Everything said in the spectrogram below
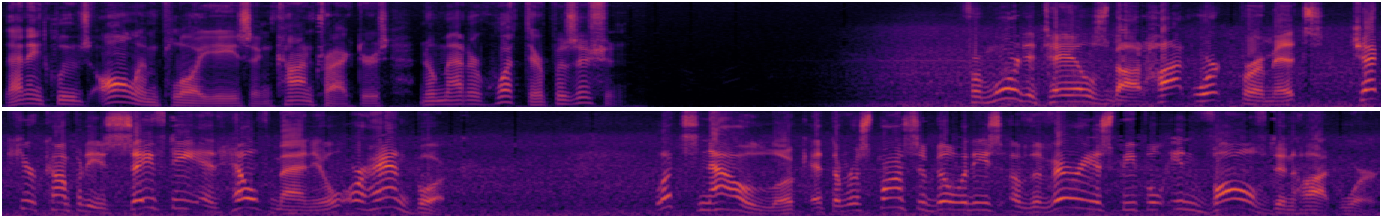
That includes all employees and contractors, no matter what their position. For more details about hot work permits, check your company's safety and health manual or handbook. Let's now look at the responsibilities of the various people involved in hot work.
